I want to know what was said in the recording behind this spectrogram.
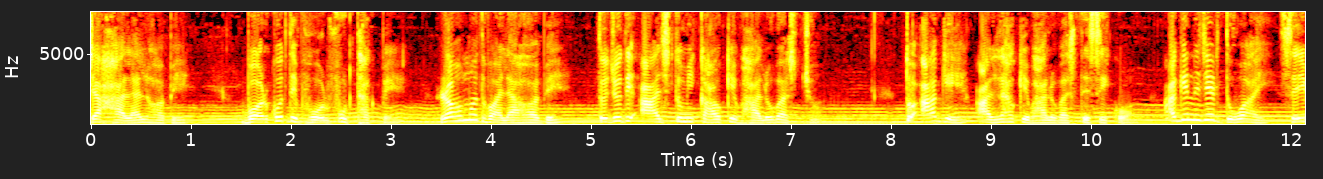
যা হালাল হবে, বরকতে ভরপুর থাকবে রহমত বলা হবে। তো যদি আজ তুমি কাউকে ভালোবাসছো, তো আগে আল্লাহকে ভালোবাসতে শেখো। আগে নিজের দোয়ায় সেই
